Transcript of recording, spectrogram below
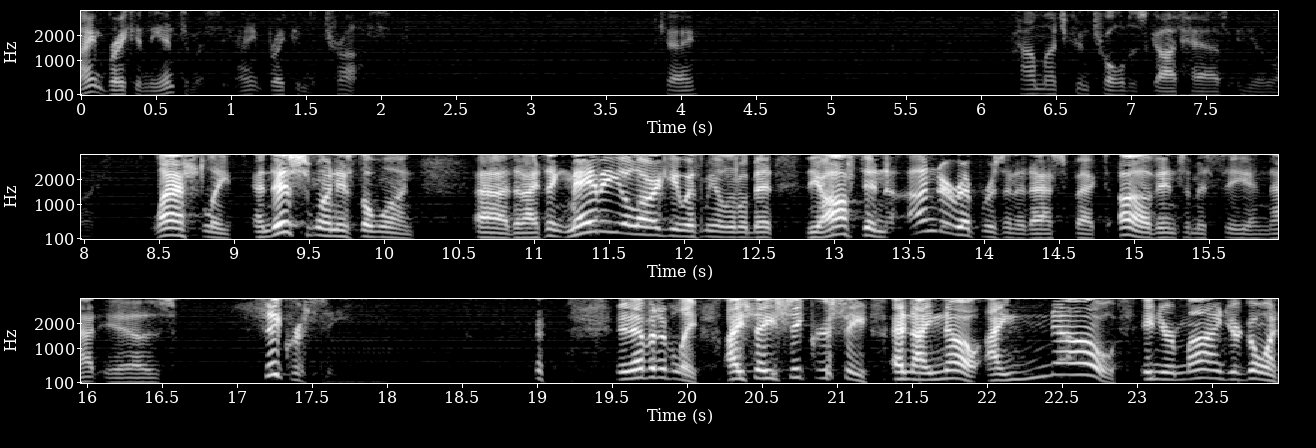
I ain't breaking the intimacy. I ain't breaking the trust. Okay? How much control does God have in your life? Lastly, and this one is the one uh, that I think maybe you'll argue with me a little bit the often underrepresented aspect of intimacy, and that is secrecy. Inevitably, I say secrecy, and I know, I know in your mind you're going,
